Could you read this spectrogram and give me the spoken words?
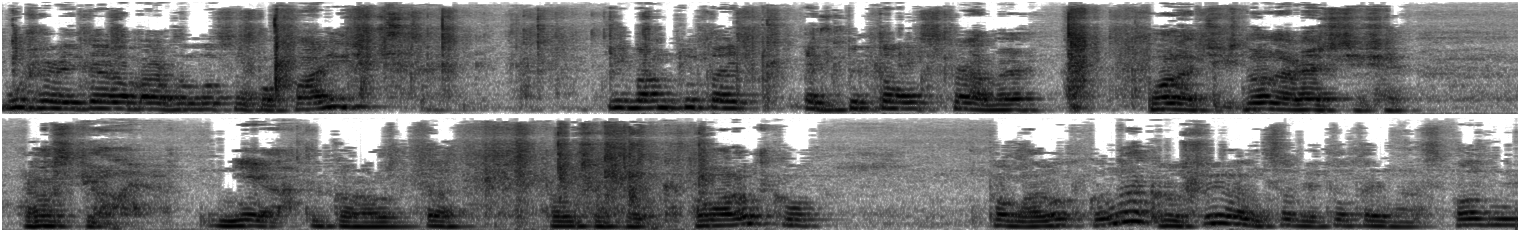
muszę lidera bardzo mocno pochwalić i Wam tutaj jakby tą sprawę polecić. No nareszcie się rozpiąłem. Nie ja, tylko tę- tą przesyłkę. Pomalutku, pomalutku nakruszyłem sobie tutaj na spodnie.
